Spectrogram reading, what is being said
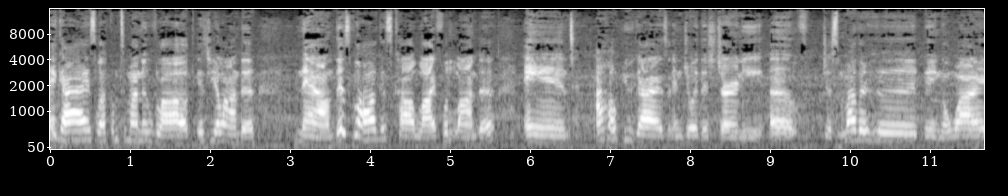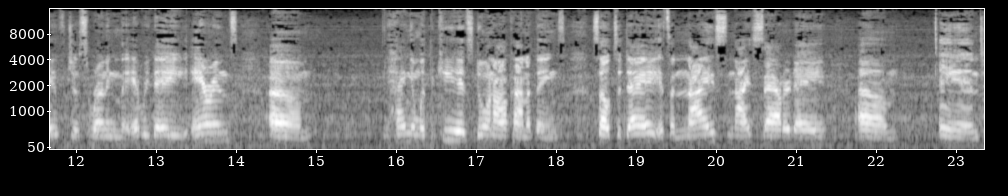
Hey guys, welcome to my new vlog. It's Yolanda. Now, this vlog is called Life with Landa, and I hope you guys enjoy this journey of just motherhood, being a wife, just running the everyday errands, um, hanging with the kids, doing all kind of things. So today, it's a nice, nice Saturday, um, and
